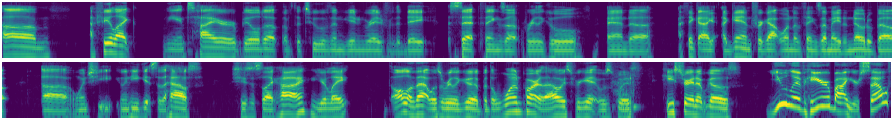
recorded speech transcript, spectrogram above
Um, I feel like the entire buildup of the two of them getting ready for the date set things up really cool. And uh, I think I again forgot one of the things I made a note about. Uh, when she when he gets to the house, she's just like, "Hi, you're late." All of that was really good, but the one part that I always forget was when he straight up goes, "You live here by yourself."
